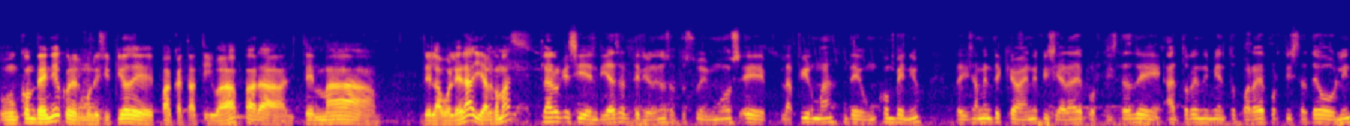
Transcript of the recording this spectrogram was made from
un convenio con el municipio de Pacatativá para el tema de la bolera y algo más? Claro que sí, en días anteriores nosotros tuvimos eh, la firma de un convenio precisamente que va a beneficiar a deportistas de alto rendimiento para deportistas de bowling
